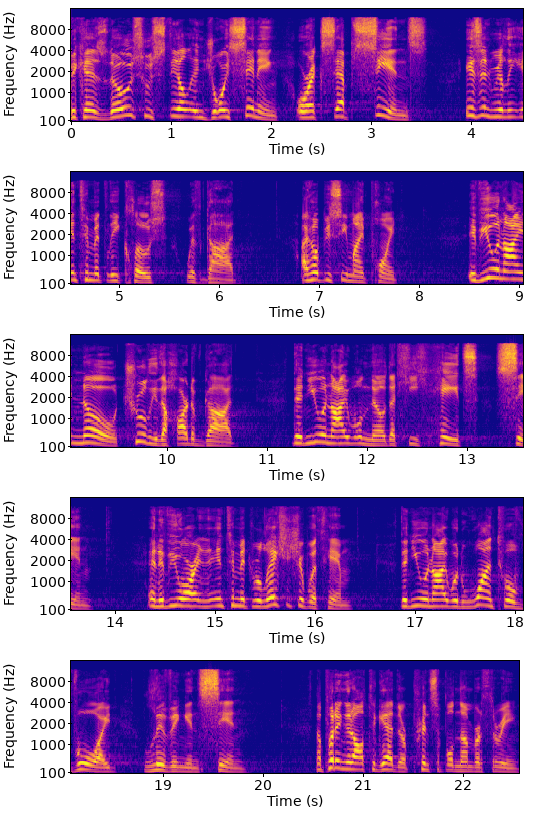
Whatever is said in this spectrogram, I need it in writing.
Because those who still enjoy sinning or accept sins isn't really intimately close with God. I hope you see my point. If you and I know truly the heart of God, then you and I will know that He hates sin. And if you are in an intimate relationship with Him, then you and I would want to avoid living in sin. Now, putting it all together, principle number three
